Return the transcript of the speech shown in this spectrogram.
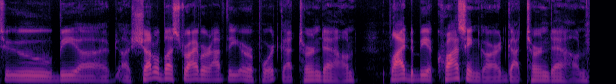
to be a, a, shuttle bus driver out the airport, got turned down. Applied to be a crossing guard, got turned down.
